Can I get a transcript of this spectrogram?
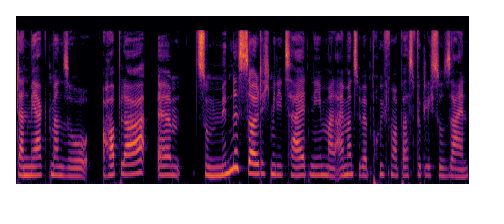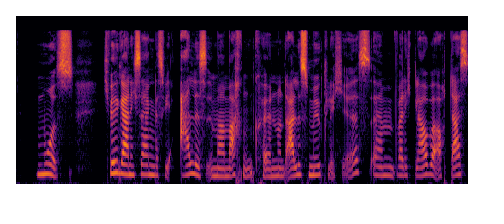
dann merkt man so, hoppla, ähm, zumindest sollte ich mir die Zeit nehmen, mal einmal zu überprüfen, ob das wirklich so sein muss. Ich will gar nicht sagen, dass wir alles immer machen können und alles möglich ist, ähm, weil ich glaube, auch das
